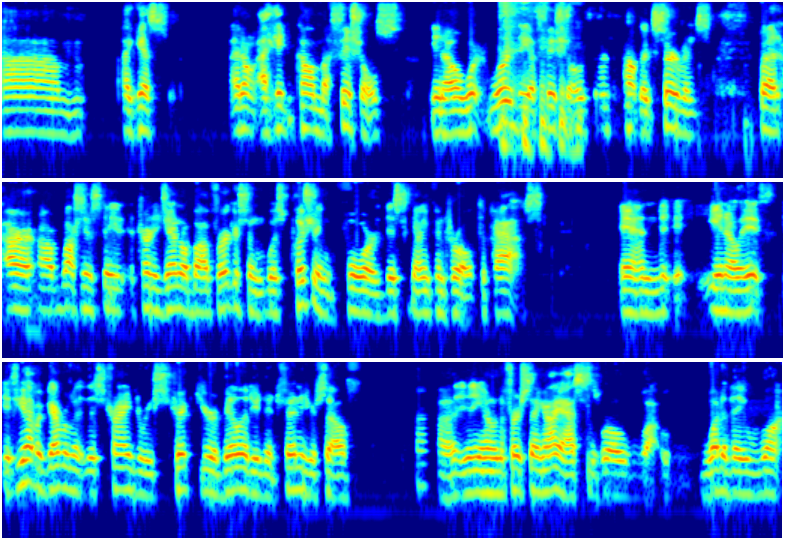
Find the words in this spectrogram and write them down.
um, I guess, I don't. I hate to call them officials. You know, we're, we're the officials, we're the public servants. But our, our Washington State Attorney General Bob Ferguson was pushing for this gun control to pass. And you know, if if you have a government that's trying to restrict your ability to defend yourself, uh, you know, the first thing I ask is, well, what, what do they want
